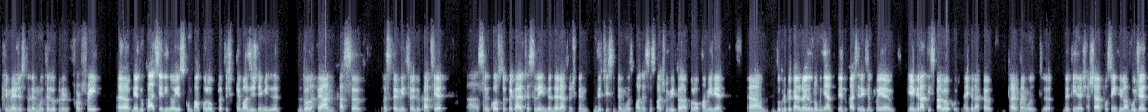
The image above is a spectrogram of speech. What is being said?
primești destul de multe lucruri for free. Uh, educație, din nou, e scumpă acolo, plătești câteva zeci de mii de dolari pe an ca să îți permiți o educație. Uh, sunt costuri pe care trebuie să le iei în vedere atunci când decizi să te muți, poate să-ți faci un viitor acolo, o familie. Uh, lucruri pe care noi în România, educația, de exemplu, e, e gratis pe locuri. Adică dacă tragi mai mult de tine și așa poți să intri la buget.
